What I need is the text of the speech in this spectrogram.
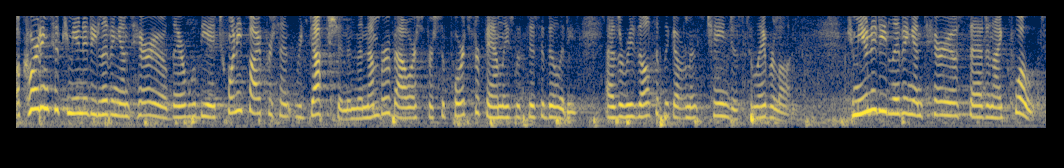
According to Community Living Ontario, there will be a 25% reduction in the number of hours for supports for families with disabilities as a result of the government's changes to labour laws. Community Living Ontario said, and I quote,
